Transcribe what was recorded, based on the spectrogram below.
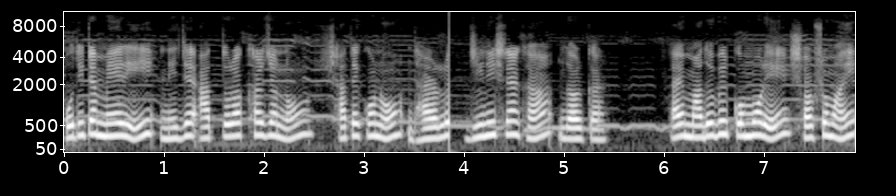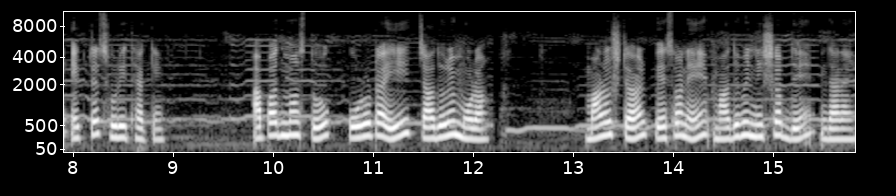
প্রতিটা মেয়েরই নিজের আত্মরক্ষার জন্য সাথে কোনো ধারালো জিনিস রাখা দরকার। তাই মাধবীর কোমরে সবসময় একটা ছুরি থাকে। আপাদমস্তক পুরোটাই চাদরে মোড়া। মানুষটার পেছনে মাধবী নিঃশব্দে দাঁড়ায়।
